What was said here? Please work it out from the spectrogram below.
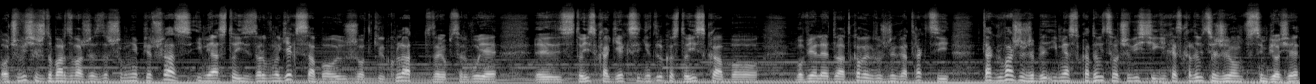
Oczywiście, że to bardzo ważne. Zresztą nie pierwszy raz i miasto, i zarówno Gieksa, bo już od kilku lat tutaj obserwuję y, stoiska Gieksy, nie tylko stoiska, bo, bo wiele dodatkowych różnych atrakcji. Tak ważne, żeby i miasto Katowice oczywiście, i GKS Katowice żyją w symbiozie.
